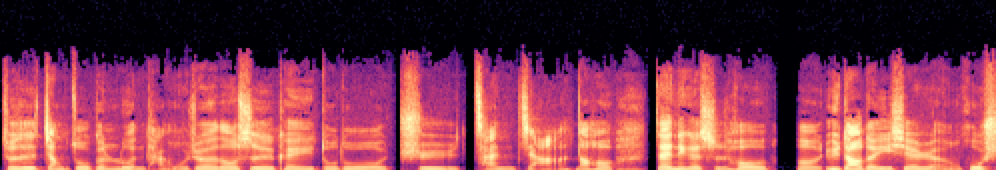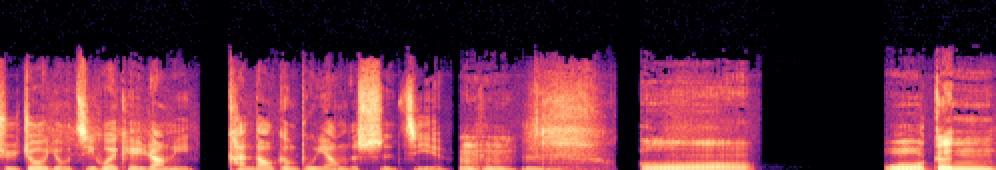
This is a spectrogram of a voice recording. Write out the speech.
就是讲座跟论坛，我觉得都是可以多多去参加。然后在那个时候，呃，遇到的一些人，或许就有机会可以让你看到更不一样的世界。嗯哼，嗯，哦，我跟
